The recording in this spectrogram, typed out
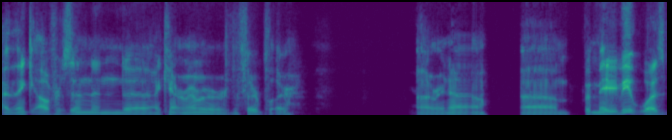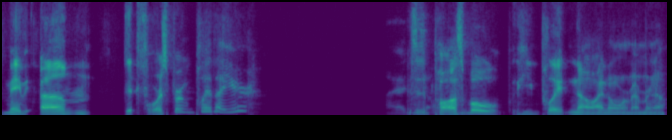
I think Alfredsson and uh, I can't remember the third player uh, right now. Um, but maybe it was maybe. Um, did Forsberg play that year? Is it possible he played? No, I don't remember now.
